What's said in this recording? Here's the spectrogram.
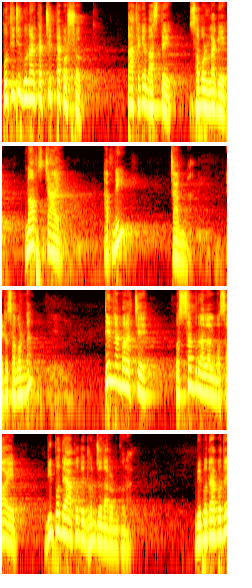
প্রতিটি গুনার কাজ চিত্তাকর্ষক। তা থেকে বাঁচতে সবল লাগে, নফস চায়। আপনি চান না। এটা সবল না? তিন নম্বর হচ্ছে ওসাবুর আলাল মসায়েব বিপদে আপদে ধৈর্য ধারণ করা বিপদে আপদে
